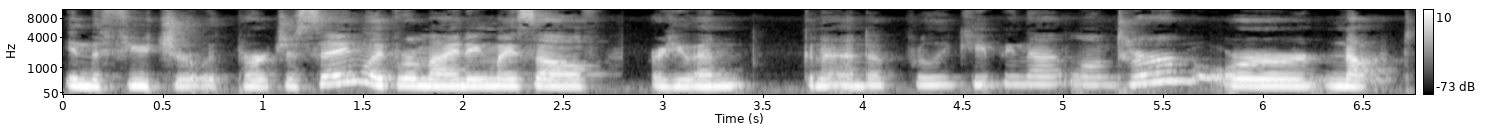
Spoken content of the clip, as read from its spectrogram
in the future with purchasing, like reminding myself, are you en- going to end up really keeping that long term or not?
